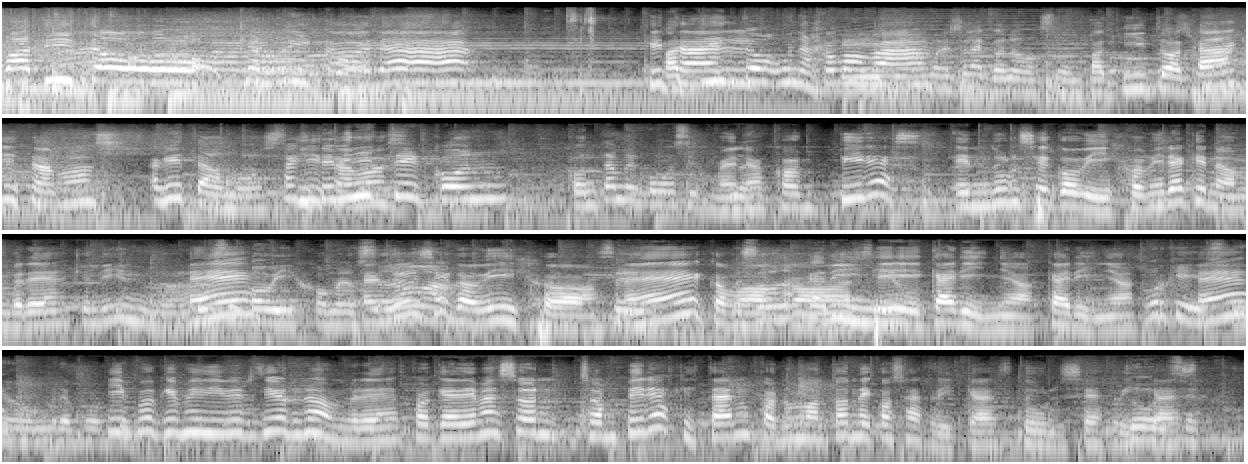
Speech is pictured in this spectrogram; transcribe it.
¡Patito! ¡Qué rico! Hola. ¿Qué Patito, tal? una ¿Cómo genia, va? bueno, ya la conocen. Patito acá. Aquí estamos. Aquí estamos. Aquí y te estamos. viniste con... Contame cómo se Bueno, con piras en dulce cobijo, mira qué nombre. Qué lindo, ¿Eh? dulce cobijo, me El sonó dulce cobijo, Sí, ¿eh? a cariño. Sí, cariño, cariño. ¿Por qué ¿Eh? ese nombre? ¿Por qué? Y porque me divirtió el nombre, porque además son, son peras que están con un montón de cosas ricas, dulces, ricas. Dulce.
